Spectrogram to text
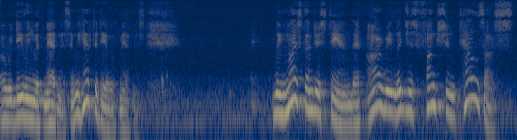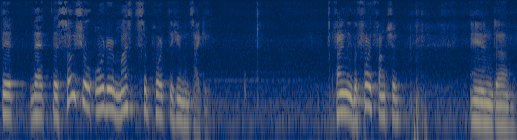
Or we're dealing with madness, and we have to deal with madness. We must understand that our religious function tells us that, that the social order must support the human psyche. Finally, the fourth function, and um,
